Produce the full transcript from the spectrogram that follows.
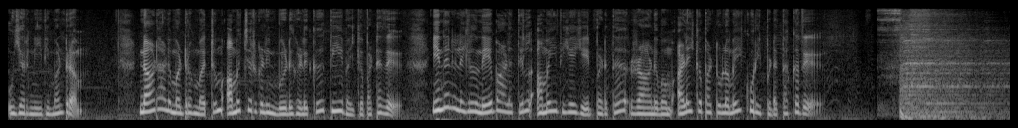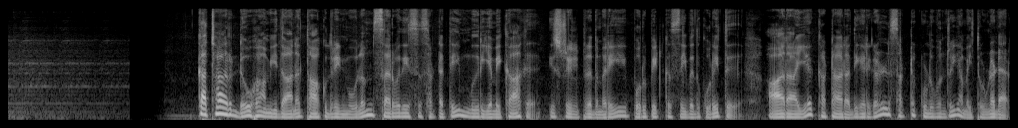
உயர்நீதிமன்றம் நாடாளுமன்றம் மற்றும் அமைச்சர்களின் வீடுகளுக்கு தீ வைக்கப்பட்டது. இந்த நிலையில் நேபாளத்தில் அமைதியை ஏற்படுத்த ராணுவம் அழைக்கப்பட்டுள்ளமை குறிப்பிடத்தக்கது. கட்டார் டோஹா மீதான தாக்குதலின் மூலம் சர்வதேச சட்டத்தை மீறியமைக்காக இஸ்ரேல் பிரதமரை பொறுப்பேற்க செய்வது குறித்து ஆராய கட்டார் அதிகாரிகள் சட்டக்குழு ஒன்றை அமைத்துள்ளனர்.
